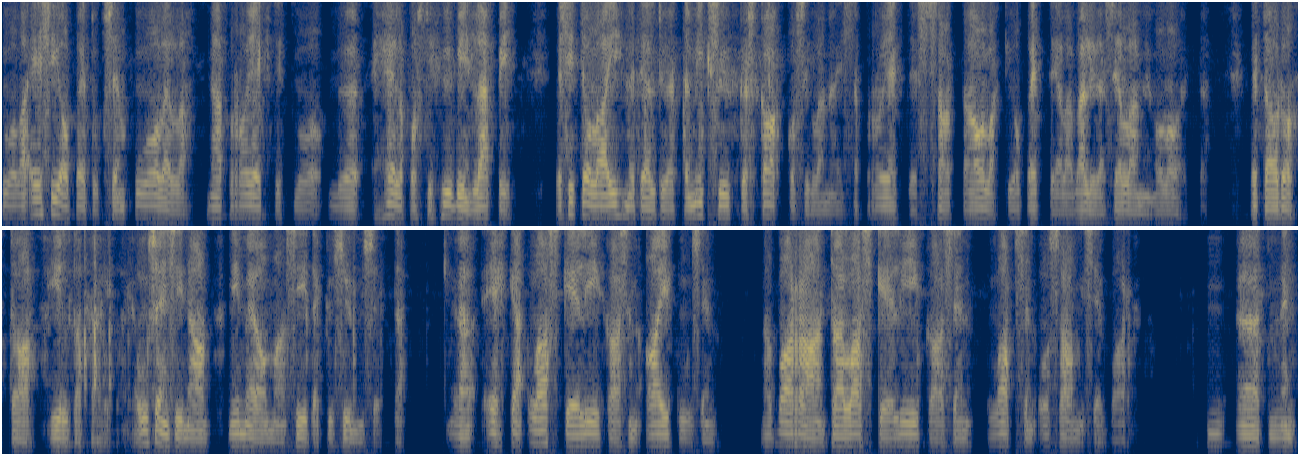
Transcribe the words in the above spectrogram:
tuolla esiopetuksen puolella nämä projektit luo, lyö helposti hyvin läpi. Ja sitten ollaan ihmetelty, että miksi ykkös-kakkosilla näissä projekteissa saattaa ollakin opettajalla välillä sellainen olo, että että odottaa iltapäivää. Ja usein siinä on nimenomaan siitä kysymys, että ehkä laskee liikaa sen aikuisen varaan tai laskee liikaa sen lapsen osaamisen varaan. Tällainen,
